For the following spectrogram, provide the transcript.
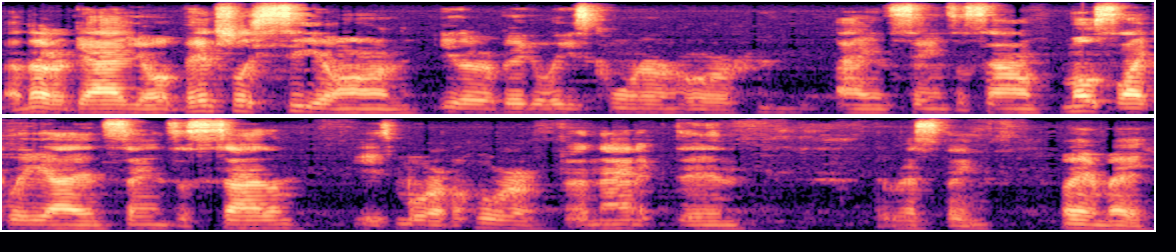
another guy you'll eventually see on either Big Lee's Corner or I.N.SANE's Asylum. Most likely I.N.SANE's Asylum. He's more of a horror fanatic than the rest of. But anyway,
